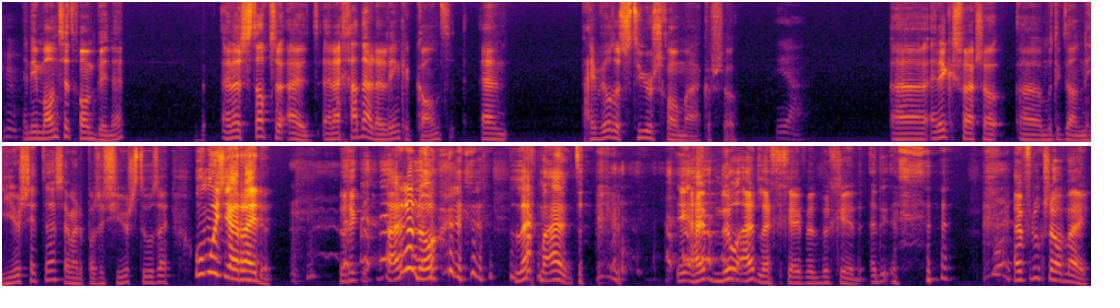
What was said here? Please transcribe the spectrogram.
En die man zit gewoon binnen. En hij stapt zo uit. En hij gaat naar de linkerkant. En hij wil het stuur schoonmaken of zo. Ja. Eh, en ik vraag zo, eh, moet ik dan hier zitten? Zeg maar de passagiersstoel. Zei, hoe moet jij rijden? Dan ik, I don't know. Leg me uit. hij heeft nul uitleg gegeven in het begin. En hij vroeg zo aan mij,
